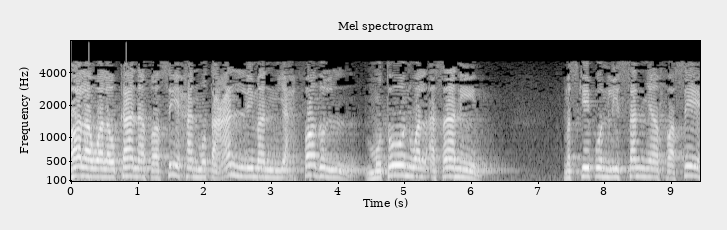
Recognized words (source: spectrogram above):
Qala walau kana fasihan muta'alliman yahfadul mutun wal asanid. Meskipun lisannya fasih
